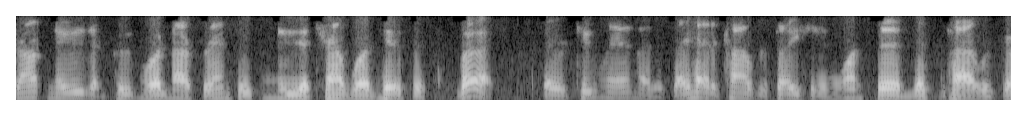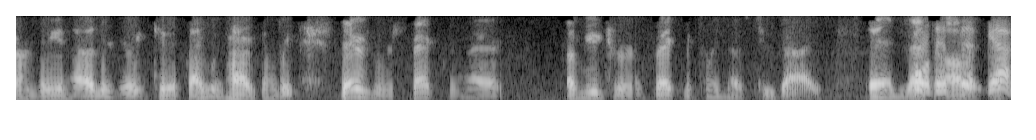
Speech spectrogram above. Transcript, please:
Trump knew that Putin wasn't our friend. Putin knew that Trump wasn't his friend. But there were two men that if they had a conversation and one said this is how it was going to be and the other agreed to it, they was how it was going to be. There's a respect in there, a mutual respect between those two guys. And that's well, that's all it. it yeah.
